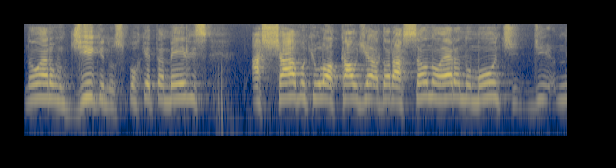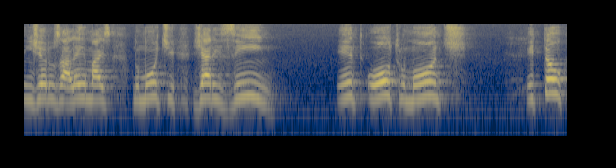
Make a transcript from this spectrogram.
Não eram dignos, porque também eles achavam que o local de adoração não era no monte de, em Jerusalém, mas no monte Gerizim, outro monte. Então,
